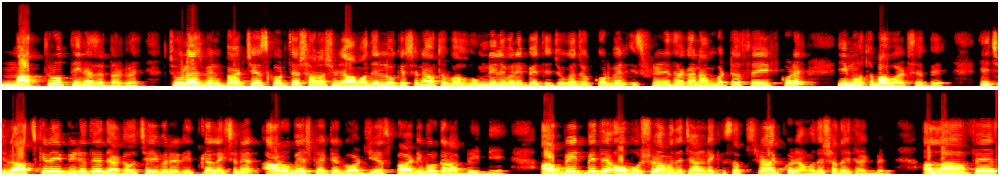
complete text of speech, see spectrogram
মাত্র তিন হাজার টাকায়। চলে আসবেন পারচেস করতে সরাসরি আমাদের লোকেশনে অথবা হোম ডেলিভারি পেতে যোগাযোগ করবেন স্ক্রিনে থাকা নাম্বারটা সেভ করে ইমো অথবা হোয়াটসঅ্যাপে এই ছিল আজকের এই ভিডিওতে দেখা হচ্ছে এবারের ঈদ কালেকশনের আরও বেশ কয়েকটা গর্জিয়াস পার্টি বোরকার আপডেট নিয়ে। আপডেট পেতে অবশ্যই আমাদের চ্যানেলটাকে সাবস্ক্রাইব করে আমাদের সাথেই থাকবেন। আল্লাহ হাফেজ,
